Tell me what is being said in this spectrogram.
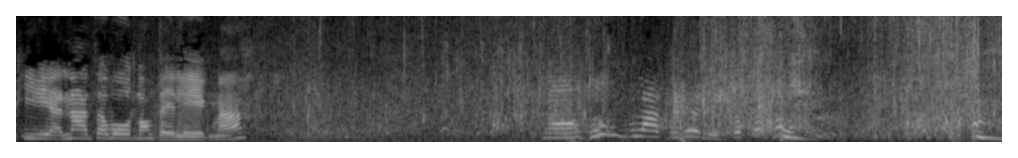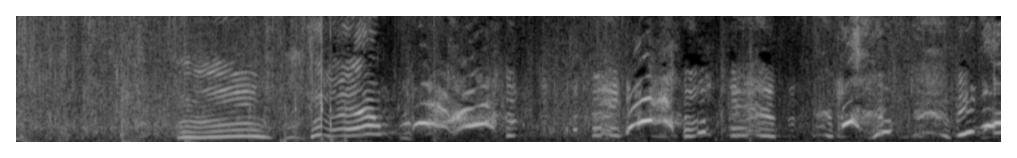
พี่อะน่าจะโบกตั้งแต่เล็กนะน้องลากไปด้วยดิ อืมพี่พอ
